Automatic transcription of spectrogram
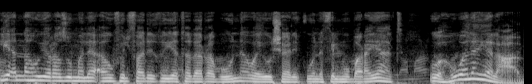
لأنه يرى زملائه في الفريق يتدربون ويشاركون في المباريات وهو لا يلعب.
